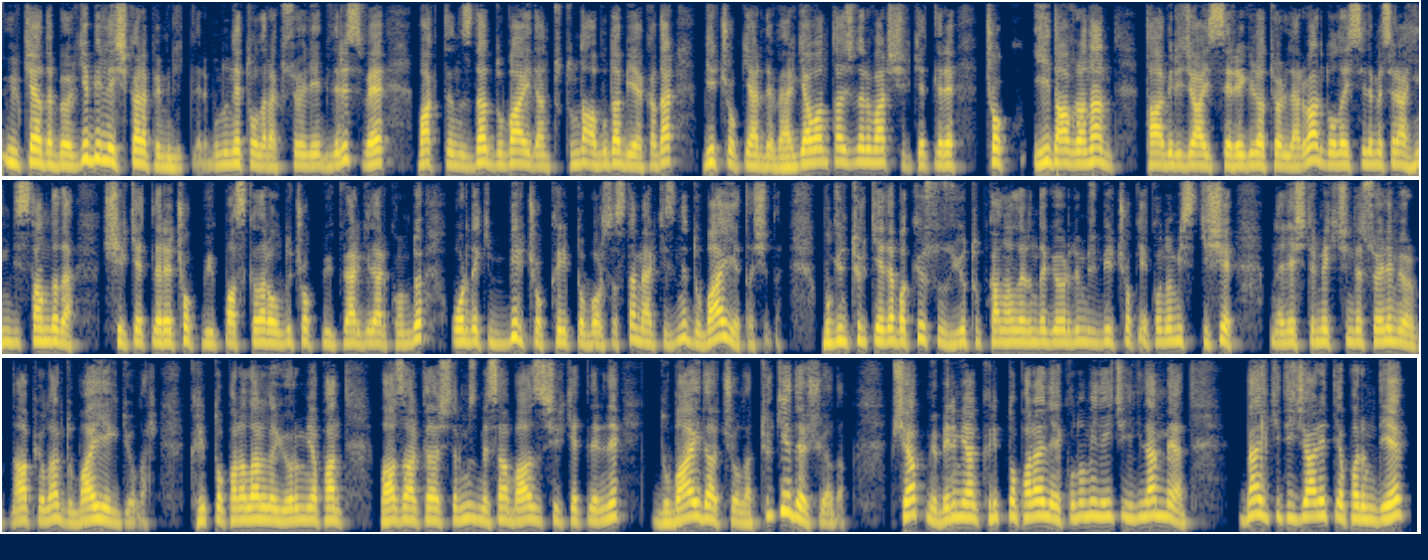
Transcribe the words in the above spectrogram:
ülke ya da bölge Birleşik Arap Emirlikleri. Bunu net olarak söyleyebiliriz ve baktığınızda Dubai'den tutun da Abu Dhabi'ye kadar birçok yerde vergi avantajları var. Şirketlere çok iyi davranan tabiri caizse regülatörler var. Dolayısıyla mesela Hindistan'da da şirketlere çok büyük baskılar oldu, çok büyük vergiler kondu. Oradaki birçok kripto borsası da merkezini Dubai'ye taşıdı. Bugün Türkiye'de bakıyorsunuz YouTube kanallarında gördüğümüz birçok ekonomist kişi bunu eleştirmek için de söylemiyorum. Ne yapıyorlar? Dubai'ye gidiyorlar. Kripto paralarla yorum yapan bazı arkadaşlarımız mesela bazı şirketlerini Dubai'de açıyorlar. Türkiye'de yaşıyor adam. Bir şey yapmıyor. Benim yani kripto parayla ekonomiyle hiç ilgilenmeyen belki ticaret yaparım diye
